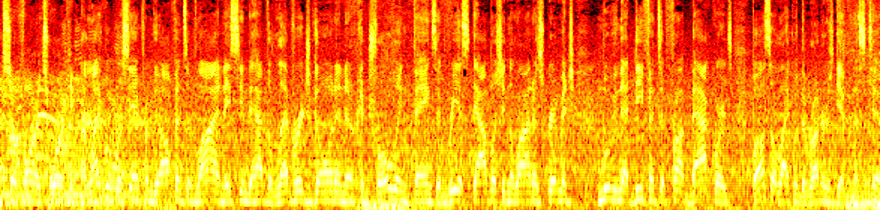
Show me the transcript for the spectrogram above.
So far, it's working. I like what we're seeing from the offensive line. They seem to have the leverage going and they're controlling things and reestablishing the line of scrimmage, moving that defensive front backwards, but also like what the runner's giving us, too.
